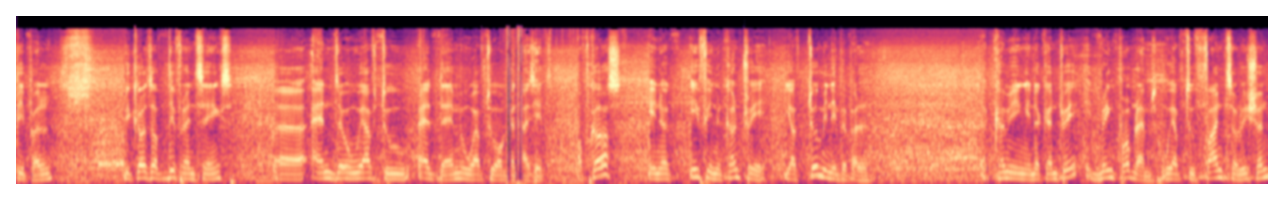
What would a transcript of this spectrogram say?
people because of different things, uh, and we have to help them. We have to organize it. Of course, in a, if in a country you have too many people coming in the country, it brings problems. We have to find solution.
